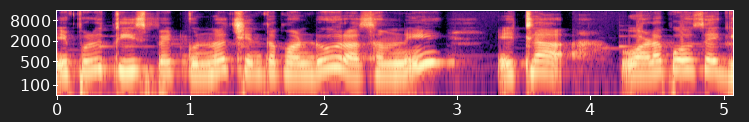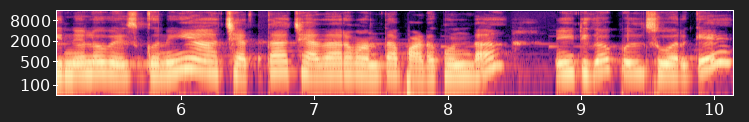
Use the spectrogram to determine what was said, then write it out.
ఇప్పుడు తీసి పెట్టుకున్న చింతపండు రసంని ఇట్లా వడపోసే గిన్నెలో వేసుకొని ఆ చెత్త చెదారం అంతా పడకుండా నీట్గా పులుసు వరకే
